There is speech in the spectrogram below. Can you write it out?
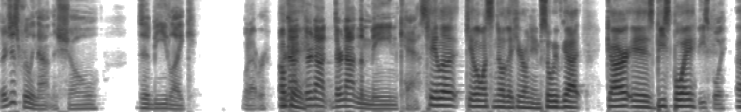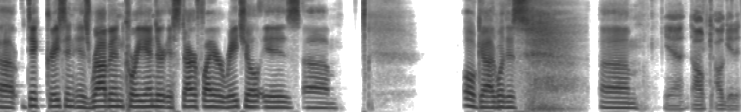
they're just really not in the show to be like, whatever. They're Okay. Not, they're not. They're not in the main cast. Kayla Kayla wants to know the hero name. So we've got Gar is Beast Boy. Beast Boy. Uh, Dick Grayson is Robin. Koriand'r is Starfire. Rachel is um. Oh God, what is? Um. Yeah, I'll I'll get it.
